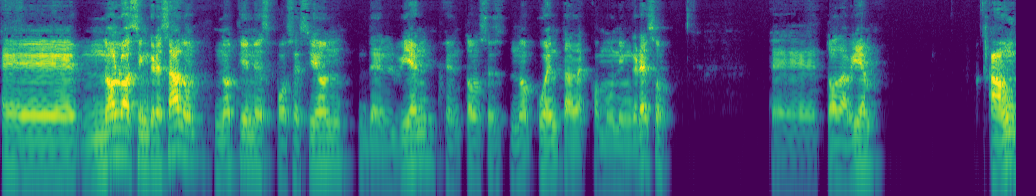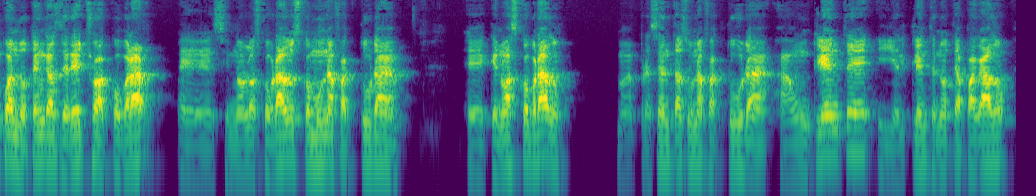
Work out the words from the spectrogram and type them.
Eh, no lo has ingresado, no tienes posesión del bien, entonces no cuenta como un ingreso eh, todavía. Aun cuando tengas derecho a cobrar, si no lo has cobrado, es como una factura que no has cobrado. Presentas una factura a un cliente y el cliente no te ha pagado.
